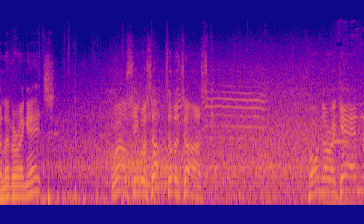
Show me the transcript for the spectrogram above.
Delivering it. Well, she was up to the task. Corner again.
